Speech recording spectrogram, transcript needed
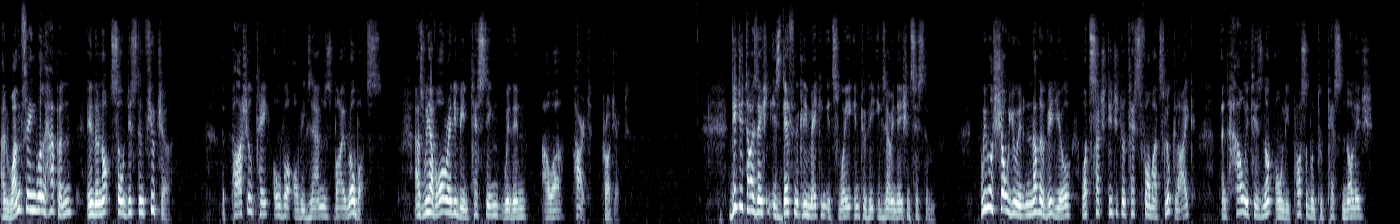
And one thing will happen in the not so distant future. The partial takeover of exams by robots, as we have already been testing within our HEART project. Digitization is definitely making its way into the examination system. We will show you in another video what such digital test formats look like and how it is not only possible to test knowledge,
